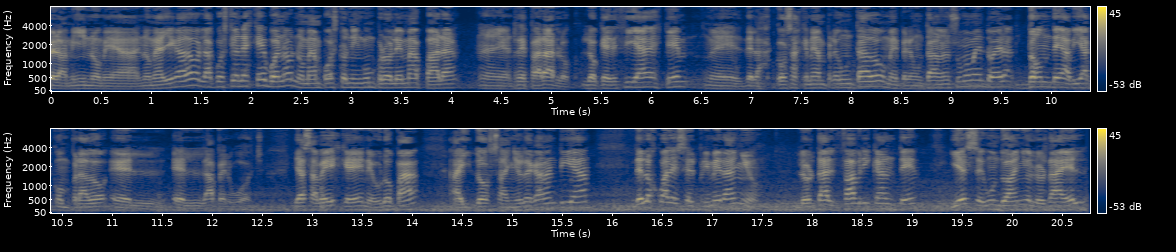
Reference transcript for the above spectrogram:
pero a mí no me ha, no me ha llegado. La cuestión es que, bueno, no me han puesto ningún problema para eh, repararlo. Lo que decía es que eh, de las cosas que me han preguntado, me preguntaron en su momento, era dónde había comprado el, el Apple Watch. Ya sabéis que en Europa hay dos años de garantía, de los cuales el primer año los da el fabricante y el segundo año los da el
